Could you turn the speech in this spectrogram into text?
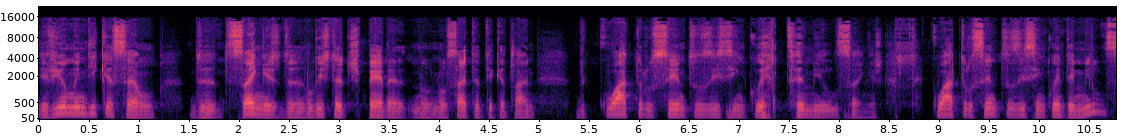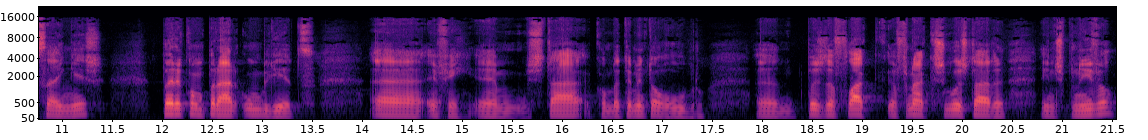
havia uma indicação de, de senhas de lista de espera no, no site da Ticketline de 450 mil senhas. 450 mil senhas para comprar um bilhete. Uh, enfim, um, está completamente ao rubro. Uh, depois da FNAC, a FNAC chegou a estar indisponível,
